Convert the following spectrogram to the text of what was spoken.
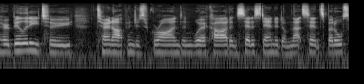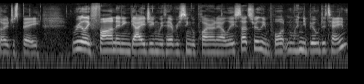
her ability to turn up and just grind and work hard and set a standard on that sense, but also just be really fun and engaging with every single player on our list. That's really important when you build a team.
